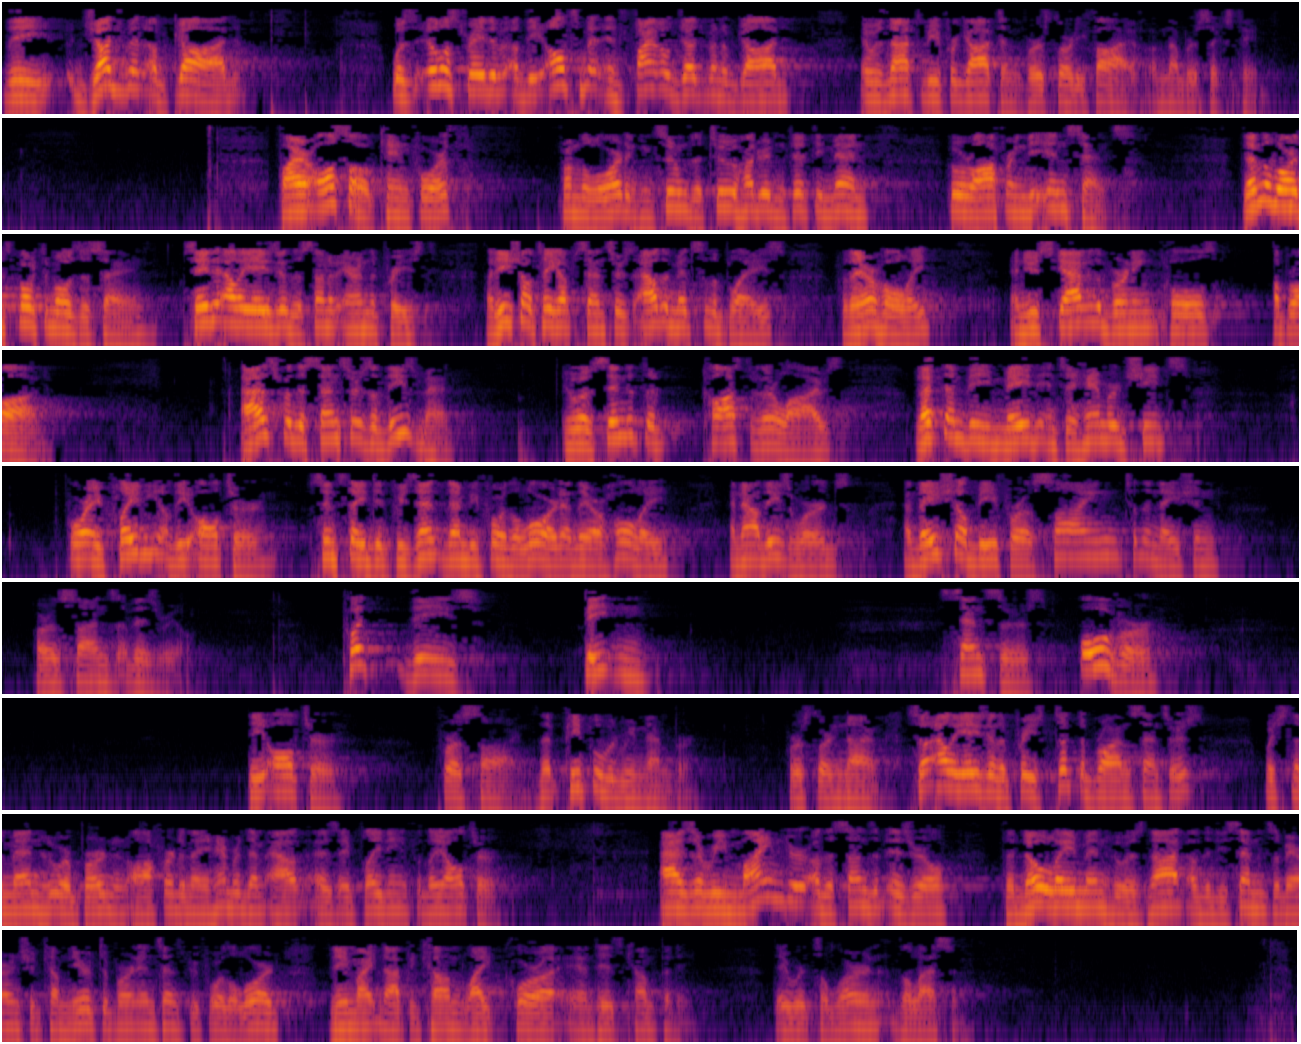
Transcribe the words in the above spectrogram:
the judgment of God was illustrative of the ultimate and final judgment of God. It was not to be forgotten. Verse 35 of number 16. Fire also came forth from the Lord and consumed the 250 men who were offering the incense. Then the Lord spoke to Moses, saying, Say to Eleazar the son of Aaron the priest, that he shall take up censers out of the midst of the blaze, for they are holy, and you scatter the burning coals abroad. As for the censers of these men, who have sinned at the cost of their lives, let them be made into hammered sheets for a plating of the altar, since they did present them before the Lord, and they are holy. And now these words, and they shall be for a sign to the nation or the sons of Israel. Put these beaten censers over the altar for a sign that people would remember. Verse 39. So Eleazar the priest took the bronze censers, which the men who were burned and offered, and they hammered them out as a plating for the altar. As a reminder of the sons of Israel, that no layman who is not of the descendants of Aaron should come near to burn incense before the Lord, that he might not become like Korah and his company. They were to learn the lesson.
